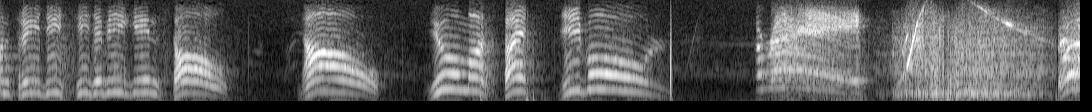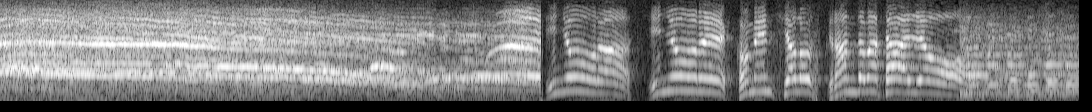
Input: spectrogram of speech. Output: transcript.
country, this is a big insult. Now, you must fight the bull. Hooray! Signora, signore, comincia lo grande battaglio!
